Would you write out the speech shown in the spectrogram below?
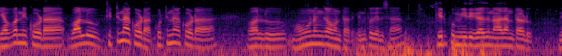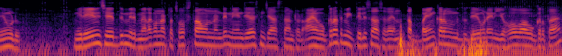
ఎవరిని కూడా వాళ్ళు తిట్టినా కూడా కొట్టినా కూడా వాళ్ళు మౌనంగా ఉంటారు. ఎందుకో తెలుసా? తీర్పు మీది కాదు నాదంటాడు దేవుడు. మీరేమి చేయొద్దు మీరు మెలకుండా అట్లా చూస్తూ ఉండండి నేను చేయాల్సింది చేస్తా అంటాడు. ఆయన ఉగ్రత మీకు తెలుసా అసలు? ఎంత భయంకరంగా ఉండదు దేవుడైన యహోవా ఉగ్రత?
